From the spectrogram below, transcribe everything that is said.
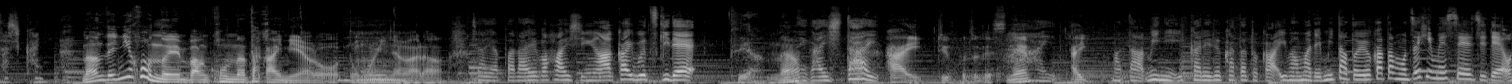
確かに。なんで日本の円盤こんな高いんねやろうと思いながら、じゃあやっぱライブ配信アーカイブ付きでせやんおな願いしたい。はいということですね。はい。はい。また見に行かれる方とか今まで見たという方もぜひメッセージで教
